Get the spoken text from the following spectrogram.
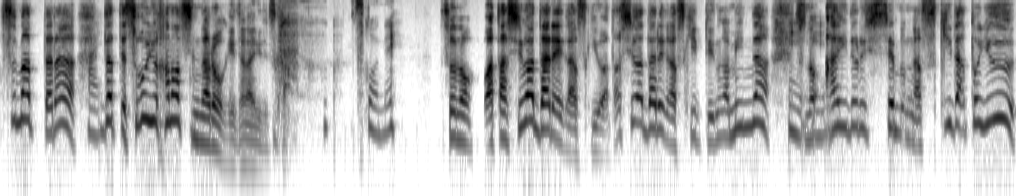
集まったら、はい。だってそういう話になるわけじゃないですか。そうねその私は誰が好き私は誰が好きっていうのがみんなええそのアイドルセブンが好きだという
